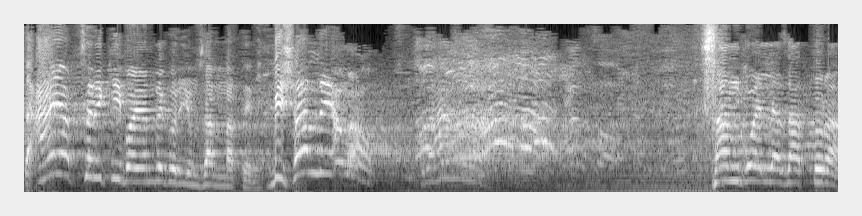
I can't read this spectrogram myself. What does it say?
তা আয় আফসারি কি বয়ান রে করিম জান্নাতের? বিশাল নিয়ামত। সান কয়লা যাত তোরা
